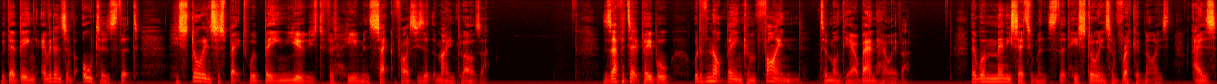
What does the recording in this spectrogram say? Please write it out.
with there being evidence of altars that historians suspect were being used for human sacrifices at the main plaza. Zapotec people would have not been confined to Monte Alban, however. There were many settlements that historians have recognised as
